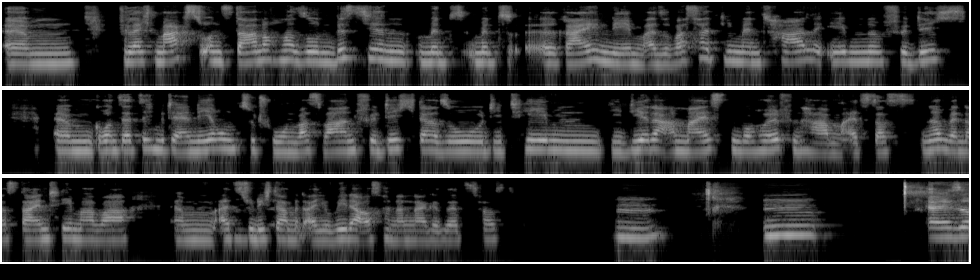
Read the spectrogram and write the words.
Ähm, vielleicht magst du uns da noch mal so ein bisschen mit, mit äh, reinnehmen. Also was hat die mentale Ebene für dich ähm, grundsätzlich mit der Ernährung zu tun? Was waren für dich da so die Themen, die dir da am meisten geholfen haben, als das, ne, wenn das dein Thema war, ähm, als du dich da mit Ayurveda auseinandergesetzt hast? Mhm. mhm. Also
